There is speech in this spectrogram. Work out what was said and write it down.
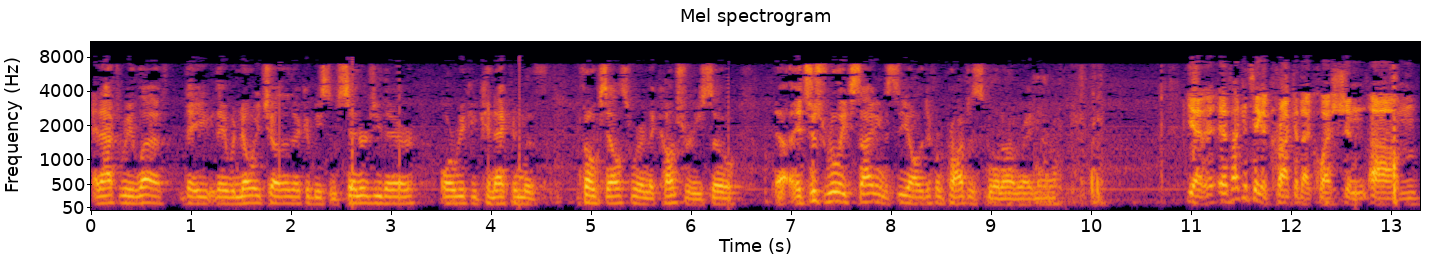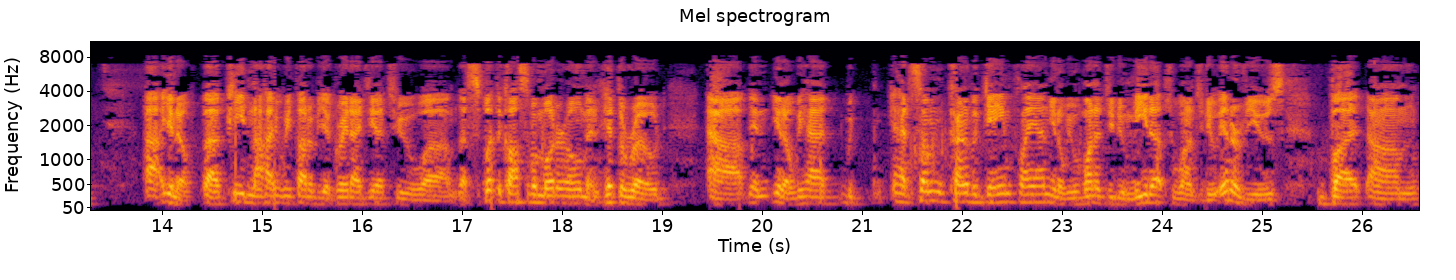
And after we left, they they would know each other. There could be some synergy there, or we could connect them with folks elsewhere in the country. So uh, it's just really exciting to see all the different projects going on right now. Yeah, if I could take a crack at that question. Um, uh, you know, uh, Pete and I, we thought it'd be a great idea to uh, split the cost of a motorhome and hit the road. Uh, and you know, we had we had some kind of a game plan. You know, we wanted to do meetups, we wanted to do interviews, but um,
